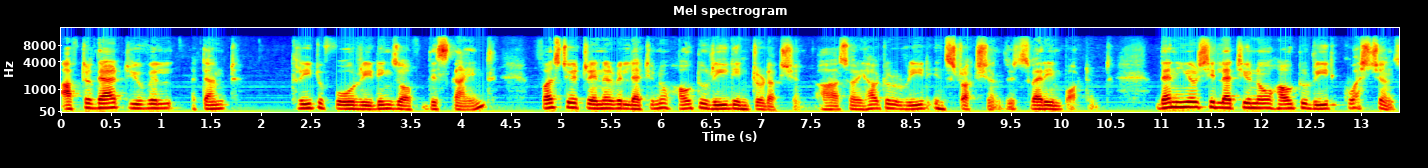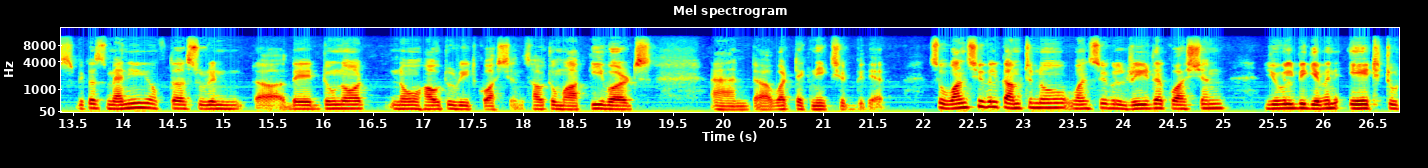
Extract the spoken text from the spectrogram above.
After that, you will attempt three to four readings of this kind. First your trainer will let you know how to read introduction uh, sorry how to read instructions. It's very important. Then he or she let you know how to read questions because many of the student uh, they do not know how to read questions how to mark keywords and uh, what technique should be there. So once you will come to know once you will read the question you will be given 8 to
